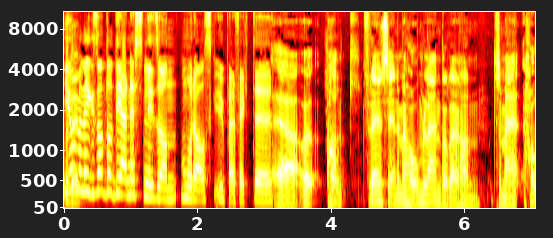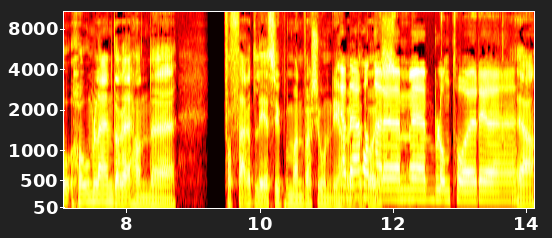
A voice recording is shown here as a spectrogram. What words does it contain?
Jo, det- men ikke sant, at de er nesten litt sånn moralsk uperfekte. ja, og han, Folk. for det er en scene med Homelander der han Som er Ho Homelander er han eh, forferdelige Supermann-versjonen de har Ja, det i er The han Boys. med blondt hår. eh, ja,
